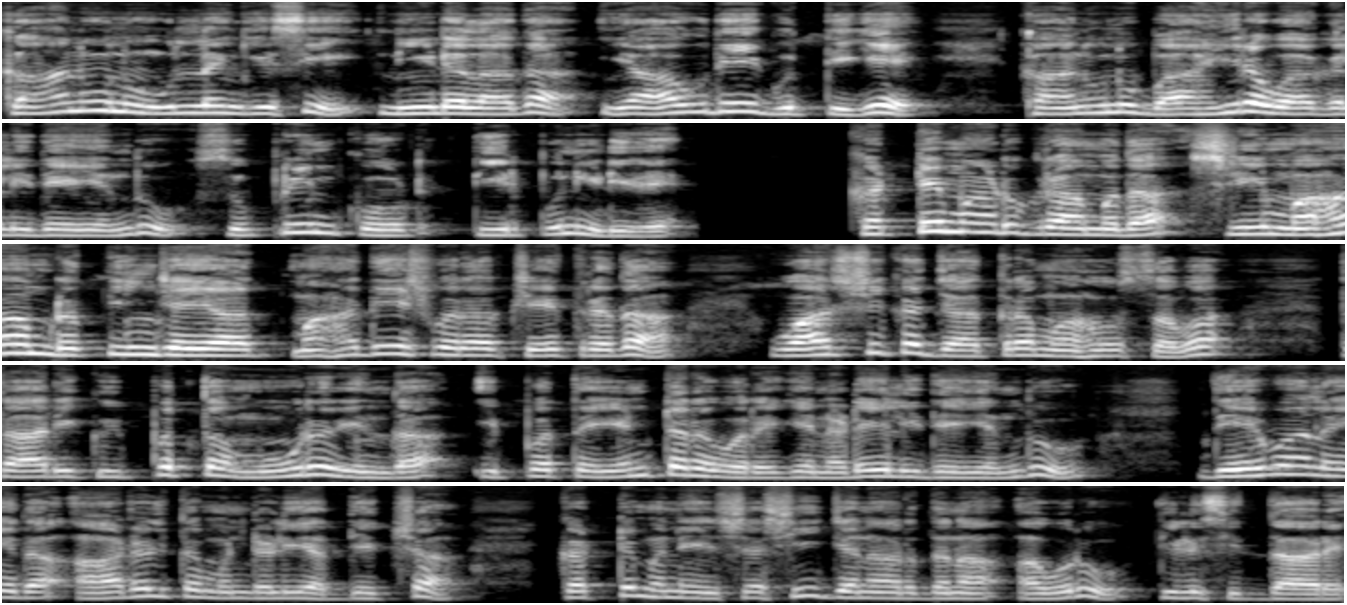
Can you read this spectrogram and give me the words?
ಕಾನೂನು ಉಲ್ಲಂಘಿಸಿ ನೀಡಲಾದ ಯಾವುದೇ ಗುತ್ತಿಗೆ ಕಾನೂನು ಬಾಹಿರವಾಗಲಿದೆ ಎಂದು ಸುಪ್ರೀಂ ಕೋರ್ಟ್ ತೀರ್ಪು ನೀಡಿದೆ. ಕಟ್ಟೆಮಾಡು ಗ್ರಾಮದ ಶ್ರೀ ಮಹಾಮೃತ್ಯುಂಜಯ ಮಹದೇಶ್ವರ ಕ್ಷೇತ್ರದ ವಾರ್ಷಿಕ ಜಾತ್ರಾ ಮಹೋತ್ಸವ ತಾರೀಕು ಇಪ್ಪತ್ತ ಮೂರರಿಂದ ಇಪ್ಪತ್ತ ಎಂಟರವರೆಗೆ ನಡೆಯಲಿದೆ ಎಂದು ದೇವಾಲಯದ ಆಡಳಿತ ಮಂಡಳಿ ಅಧ್ಯಕ್ಷ ಕಟ್ಟೆಮನೆ ಶಶಿ ಜನಾರ್ದನ ಅವರು ತಿಳಿಸಿದ್ದಾರೆ.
